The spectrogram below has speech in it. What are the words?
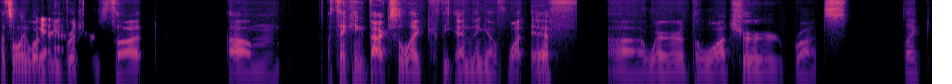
That's only what Yeah. Reed Richards thought. Um, thinking back to like the ending of What If, uh, where the Watcher brought like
